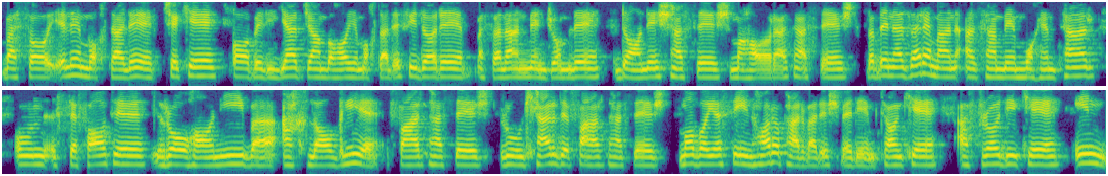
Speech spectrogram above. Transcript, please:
وسایل مختلف چه که قابلیت جنبه های مختلفی داره. مثلا من جمله دانش هست هستش مهارت هستش و به نظر من از همه مهمتر اون صفات روحانی و اخلاقی فرد هستش رویکرد فرد هستش. ما بایستی اینها رو پرورش بدیم تا که افرادی که این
